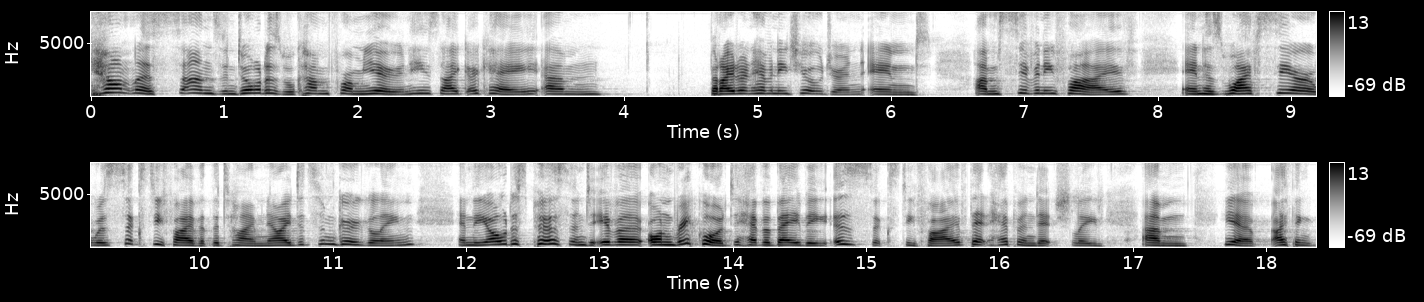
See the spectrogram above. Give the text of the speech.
countless sons and daughters will come from you. And he's like, okay, um, but I don't have any children, and I'm 75, and his wife Sarah was 65 at the time. Now, I did some Googling, and the oldest person to ever, on record, to have a baby is 65. That happened actually, um, yeah, I think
